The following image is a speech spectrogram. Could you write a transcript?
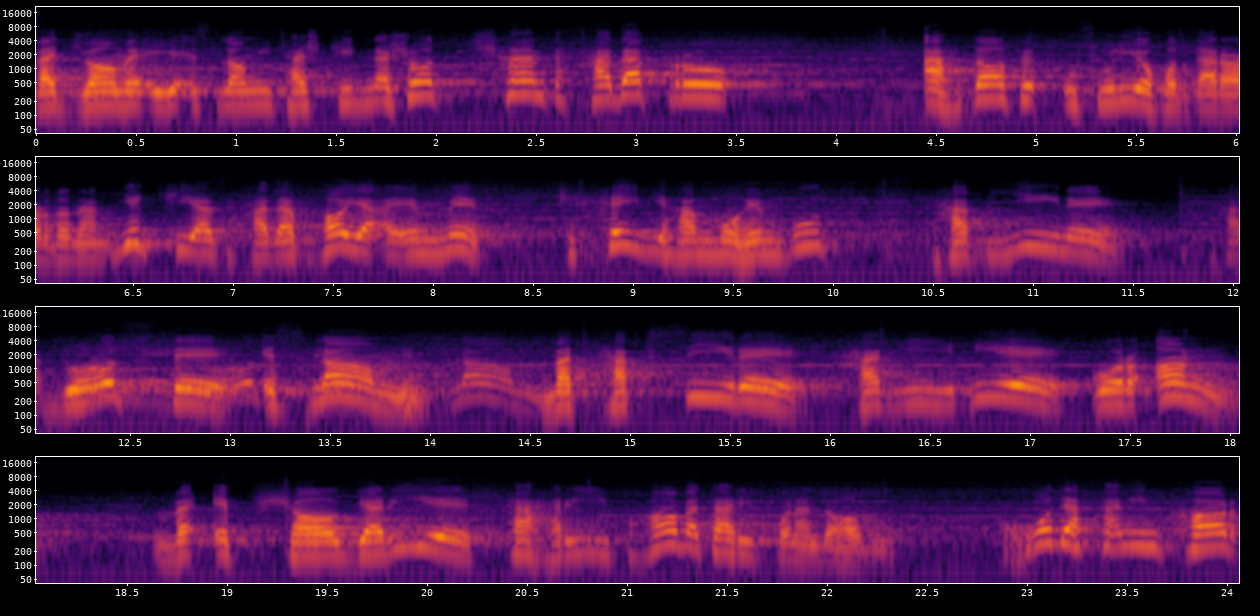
و جامعه اسلامی تشکیل نشد چند هدف رو اهداف اصولی خود قرار دادن. یکی از هدفهای ائمه که خیلی هم مهم بود تبیین درست اسلام و تفسیر حقیقی قرآن و افشاگری تحریف ها و تحریف کننده ها بود. خود همین کار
